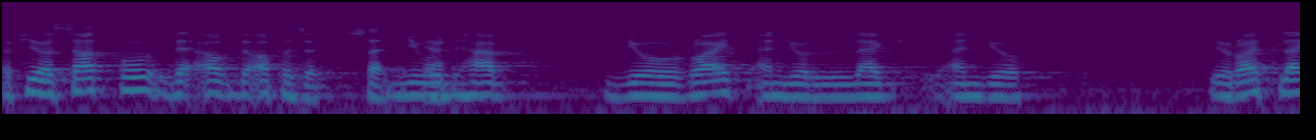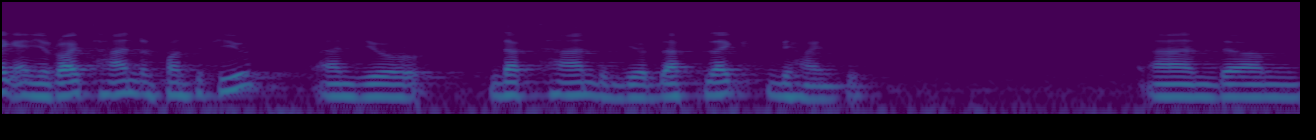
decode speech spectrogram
If you're a southpaw, the, op- the opposite. You yeah. would have your right and your leg and your your right leg and your right hand in front of you, and your left hand and your left leg behind you. And um,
